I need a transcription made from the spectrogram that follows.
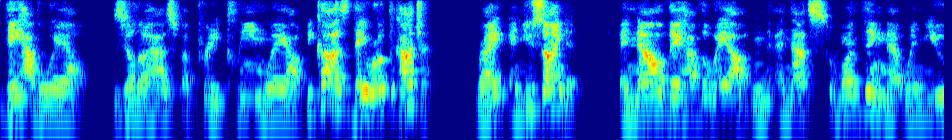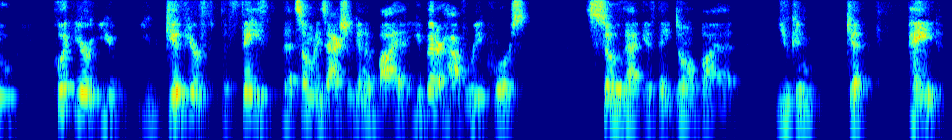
they have a way out. Zillow has a pretty clean way out because they wrote the contract, right? And you signed it. And now they have the way out. And and that's one thing that when you put your you you give your the faith that somebody's actually going to buy it, you better have recourse so that if they don't buy it, you can get paid.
